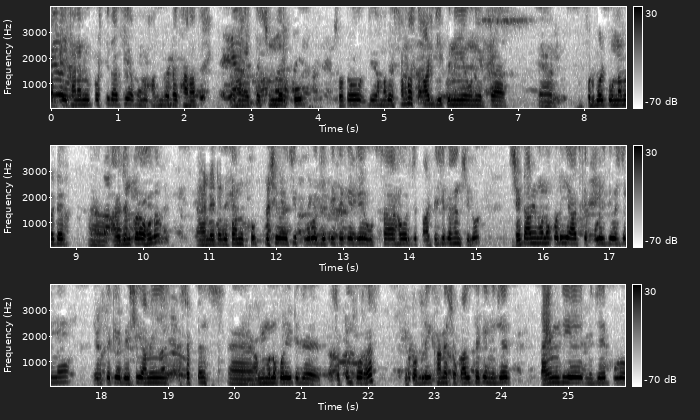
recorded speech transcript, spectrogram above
আজকে এখানে আমি উপস্থিত আছি আপনার হারুনঘাটা থানাতে। এখানে একটা সুন্দর খুব ছোট যে আমাদের সমস্ত আট জিপি নিয়ে উনি একটা ফুটবল টুর্নামেন্টের আয়োজন করা হলো। অ্যান্ড এটা দেখে আমি খুব খুশি হয়েছি। পুরো জিপি থেকে যে উৎসাহ যে পার্টিসিপেশন ছিল, সেটা আমি মনে করি আজকে পুলিশ দিবসের জন্য এর থেকে বেশি আমি অ্যাকসেপ্টেন্স আমি মনে করি it is a acceptance for us public এখানে সকাল থেকে নিজের টাইম দিয়ে নিজের পুরো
